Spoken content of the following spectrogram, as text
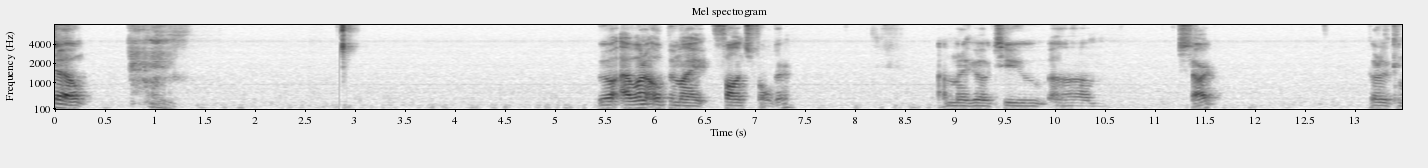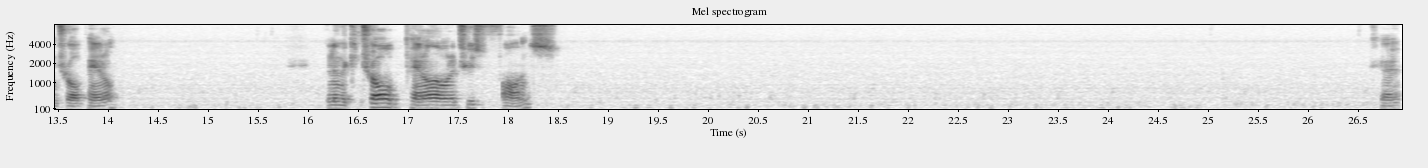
So, well, I want to open my fonts folder. I'm going to go to um, Start, go to the Control panel, and in the Control panel I want to choose Fonts. Okay.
